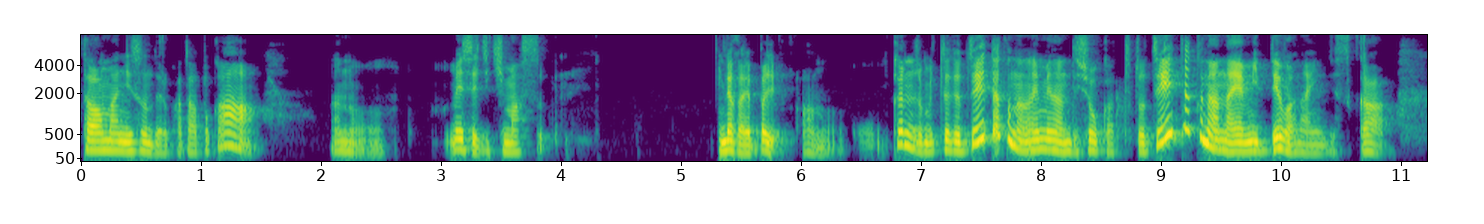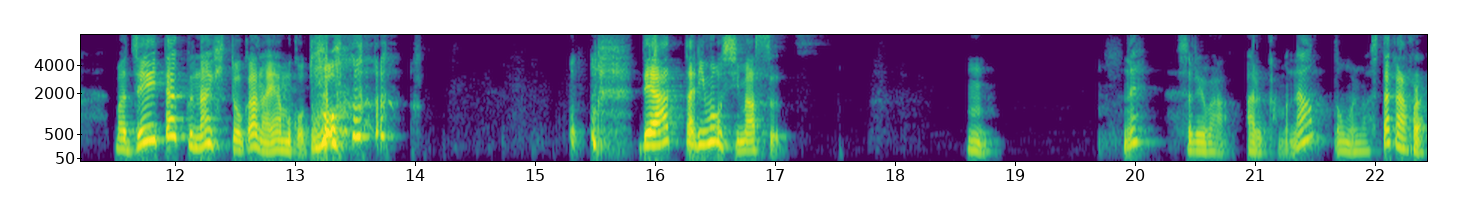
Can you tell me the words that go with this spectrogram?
タワマンに住んでる方とか、あの、メッセージ来ます。だからやっぱり、あの、彼女も言ったけど、贅沢な悩みなんでしょうかって言うと、贅沢な悩みではないんですが、まあ、贅沢な人が悩むこと であったりもします。うん。それはあるかもなと思います。だからほら、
